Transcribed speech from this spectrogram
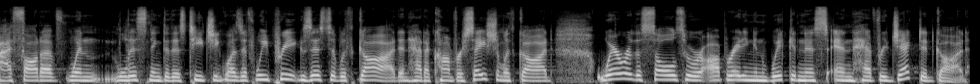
I thought of when listening to this teaching was if we pre existed with God and had a conversation with God, where were the souls who are operating in wickedness and have rejected God?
